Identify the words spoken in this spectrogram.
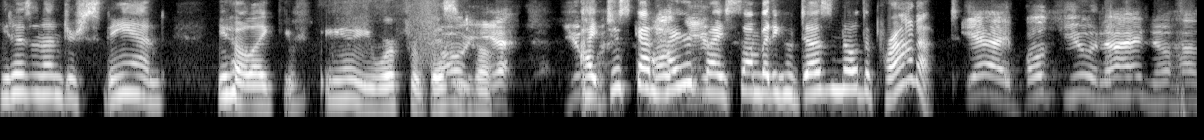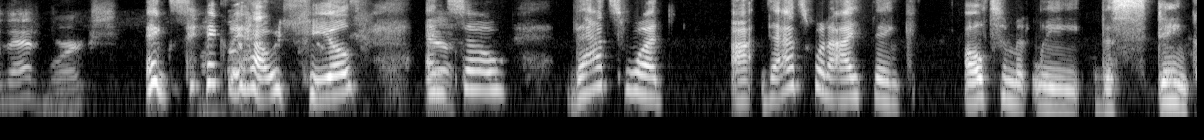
He doesn't understand. You know, like if you know you work for oh, business. Oh, yeah. You, I just got hired you, by somebody who doesn't know the product. Yeah, both you and I know how that works. Exactly how it feels, yeah. and so that's what I, that's what I think ultimately the stink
